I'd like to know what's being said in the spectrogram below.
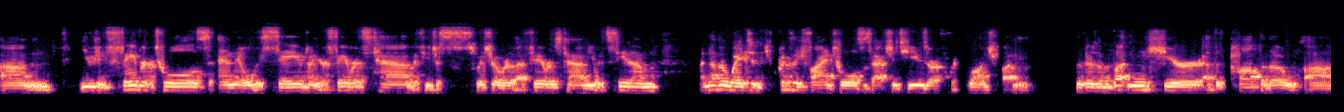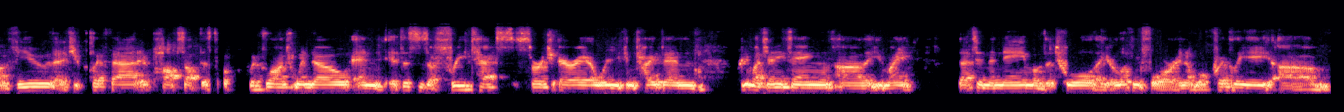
Um, you can favorite tools and they will be saved on your favorites tab. If you just switch over to that favorites tab, you would see them. Another way to quickly find tools is actually to use our quick launch button. There's a button here at the top of the uh, view that if you click that, it pops up this quick launch window. And it, this is a free text search area where you can type in pretty much anything uh, that you might, that's in the name of the tool that you're looking for. And it will quickly um,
